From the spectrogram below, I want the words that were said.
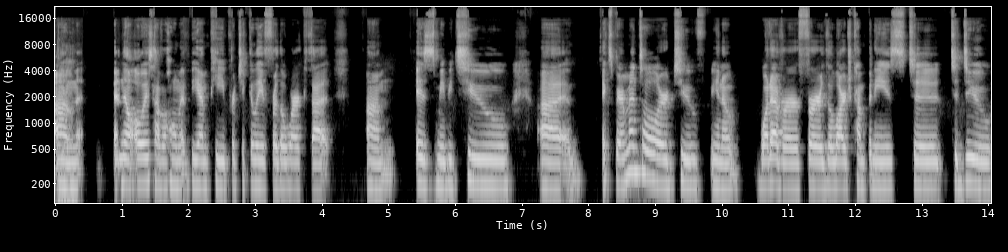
Um, yeah and they'll always have a home at BMP, particularly for the work that um, is maybe too uh, experimental or too, you know, whatever for the large companies to to do.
